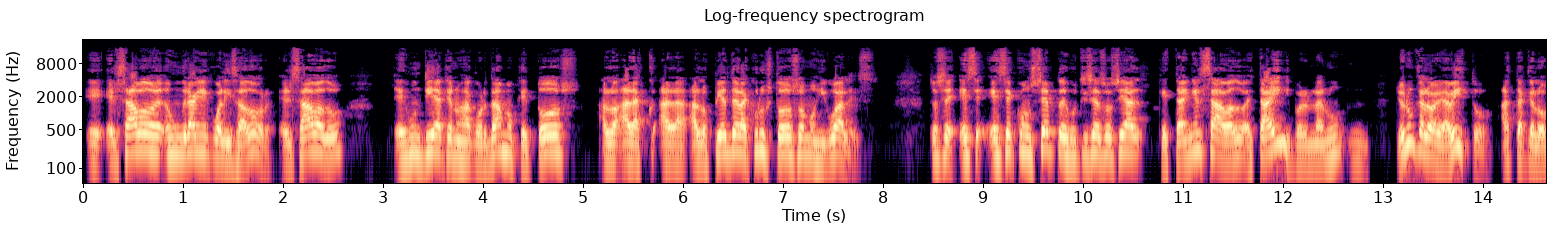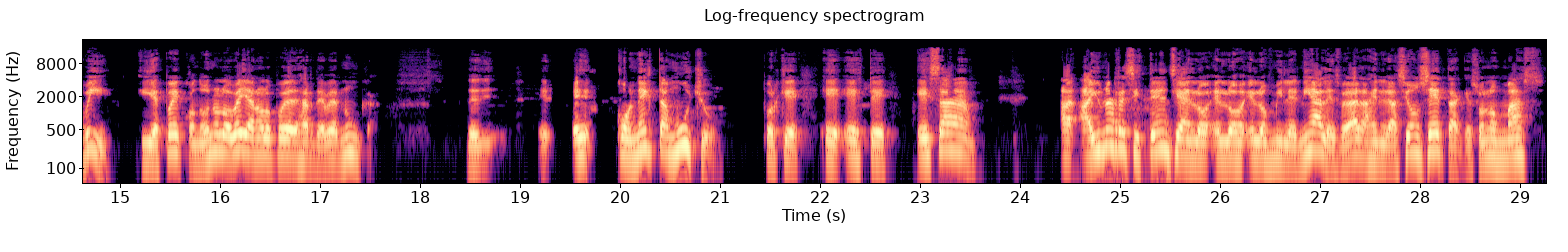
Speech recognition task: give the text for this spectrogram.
Eh, el sábado es un gran ecualizador. El sábado es un día que nos acordamos que todos, a, los pies de la cruz, todos somos iguales. Entonces, ese, concepto de justicia social que está en el sábado está ahí, pero yo nunca lo había visto hasta que lo vi. Y después, cuando uno lo ve, ya no lo puede dejar de ver nunca. Eh, eh, conecta mucho, porque este, esa, hay una resistencia en, en, los mileniales, ¿verdad? La generación Z, que son los más,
